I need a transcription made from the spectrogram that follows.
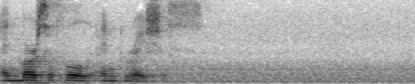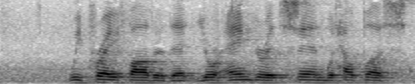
and merciful and gracious. We pray, Father, that your anger at sin would help us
